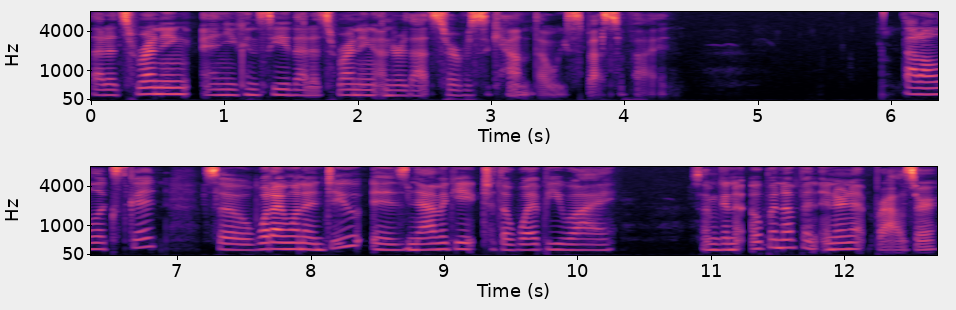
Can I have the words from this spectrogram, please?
that it's running, and you can see that it's running under that service account that we specified. That all looks good. So what I want to do is navigate to the web UI so I'm going to open up an internet browser.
